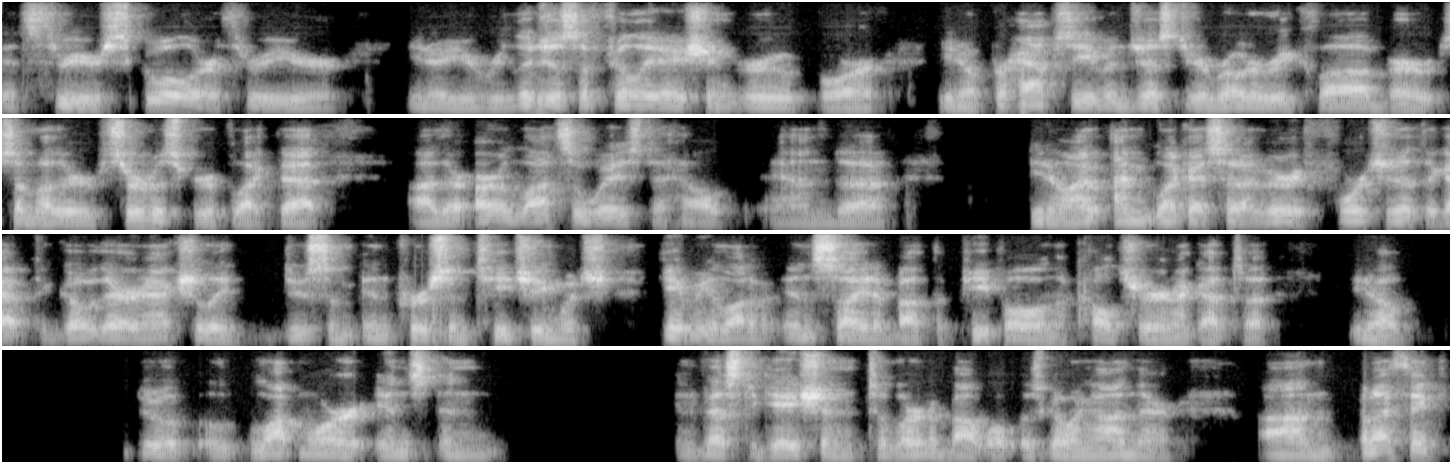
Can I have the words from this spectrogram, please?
it's through your school or through your you know your religious affiliation group or you know perhaps even just your rotary club or some other service group like that uh, there are lots of ways to help. And uh, you know I, am like i said i'm very fortunate that I got to go there and actually do some in-person teaching which gave me a lot of insight about the people and the culture. And i got to you know do a, a lot more in, in investigation to learn about what was going on there. Um, but i think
